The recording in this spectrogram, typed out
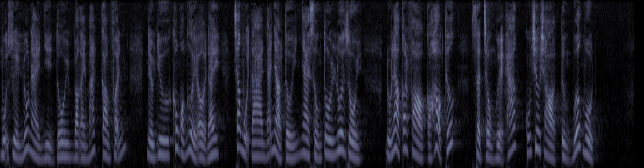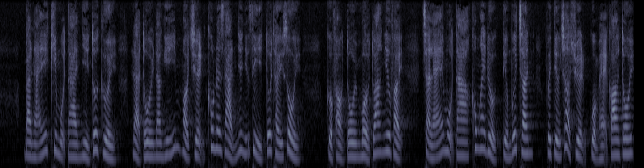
Mụ Duyên lúc này nhìn tôi bằng ánh mắt cam phẫn. Nếu như không có người ở đây, Chắc mụ ta đã nhào tới nhai sống tôi luôn rồi. Đúng là con phò có học thức. Giật chồng người khác cũng chiêu trò từng bước một. Bà nãy khi mụ ta nhìn tôi cười Là tôi đang nghĩ mọi chuyện không đơn giản như những gì tôi thấy rồi. Cửa phòng tôi mở toang như vậy, Chả lẽ mụ ta không nghe được tiếng bước chân Với tiếng trò chuyện của mẹ con tôi?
